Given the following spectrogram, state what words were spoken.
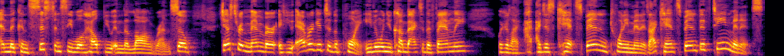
and the consistency will help you in the long run. So just remember, if you ever get to the point, even when you come back to the family, where you're like, I, I just can't spend 20 minutes. I can't spend 15 minutes.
